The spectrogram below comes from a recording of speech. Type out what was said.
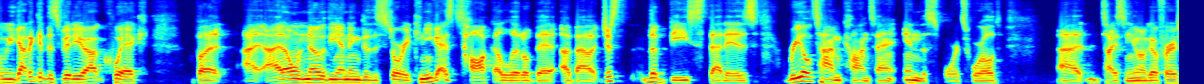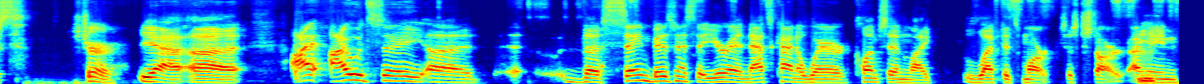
we got to get this video out quick. but I, I, don't know the ending to the story. Can you guys talk a little bit about just the beast that is real time content in the sports world? Uh, Tyson, you want to go first? Sure. Yeah. Uh, I I would say uh, the same business that you're in. That's kind of where Clemson like left its mark to start. I mm. mean,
